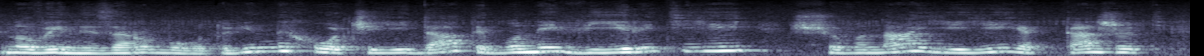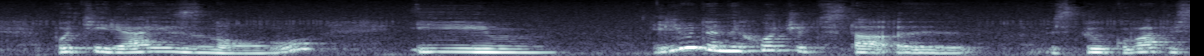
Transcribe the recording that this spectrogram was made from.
новини за роботу. Він не хоче їй дати, бо не вірить їй, що вона її, як кажуть, потіряє знову. І, і люди не хочуть е, спілкуватися,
